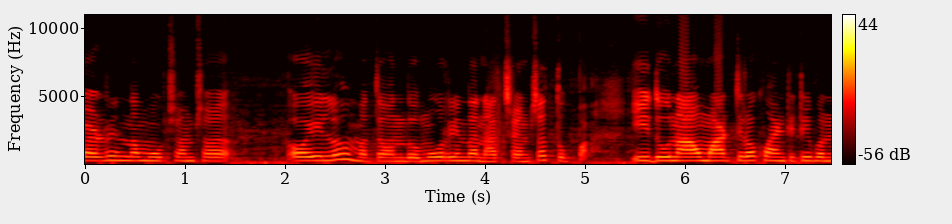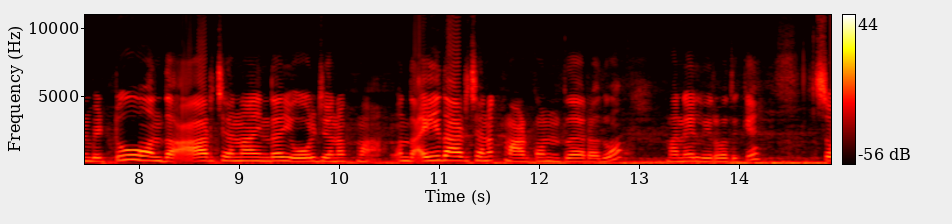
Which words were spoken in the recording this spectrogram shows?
ಎರಡರಿಂದ ಮೂರು ಚಮಚ ಆಯಿಲು ಮತ್ತು ಒಂದು ಮೂರರಿಂದ ನಾಲ್ಕು ಚಮಚ ತುಪ್ಪ. ಇದು ನಾವು ಮಾಡ್ತಿರೋ ಕ್ವಾಂಟಿಟಿ ಬಂದುಬಿಟ್ಟು ಒಂದು ಆರು ಜನದಿಂದ ಏಳು ಜನಕ್ಕೆ ಮಾ, ಒಂದು ಐದು ಆರು ಜನಕ್ಕೆ ಮಾಡ್ಕೊತಾ ಇರೋದು ಮನೇಲಿರೋದಕ್ಕೆ. ಸೊ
